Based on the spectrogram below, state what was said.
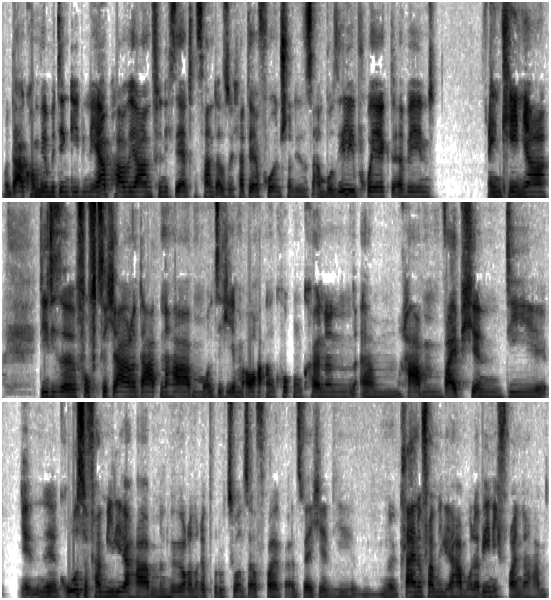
Und da kommen wir mit den Guinea-Pavianen, finde ich sehr interessant. Also ich hatte ja vorhin schon dieses Amboseli-Projekt erwähnt in Kenia, die diese 50 Jahre Daten haben und sich eben auch angucken können, ähm, haben Weibchen, die eine große Familie haben, einen höheren Reproduktionserfolg als welche, die eine kleine Familie haben oder wenig Freunde haben.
